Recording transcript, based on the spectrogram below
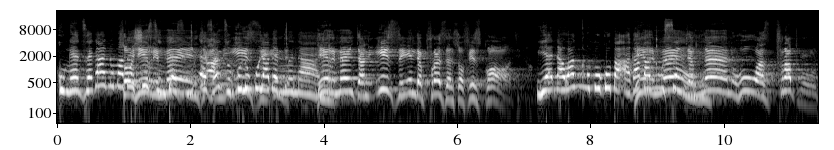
kungenzekani uma So he izinto remained ezi- ezenza uneasy. unkulunkulu abe In the, he mncinane remained uneasy in the presence of his God. yena wanquma ukuba He remained a akabanxusele man who was troubled.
